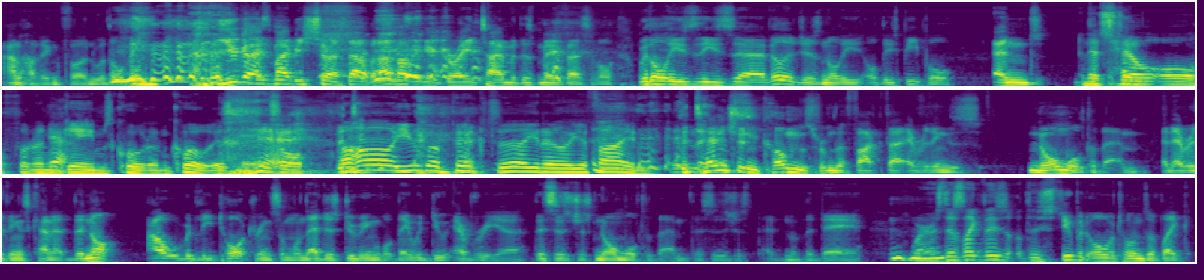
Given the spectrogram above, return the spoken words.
I'm having fun with all these. you guys might be stressed out, but I'm having a great time at this May Festival with all these these uh, villages and all these all these people. And, And the it's ten- still all fun and Yeah. games, quote unquote, isn't it? It's all, oh, you got picked, uh, you know, you're fine. the tension comes from the fact that everything's normal to them and everything's kind of they're not outwardly torturing someone they're just doing what they would do every year this is just normal to them this is just another day whereas there's like these there's stupid overtones of like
